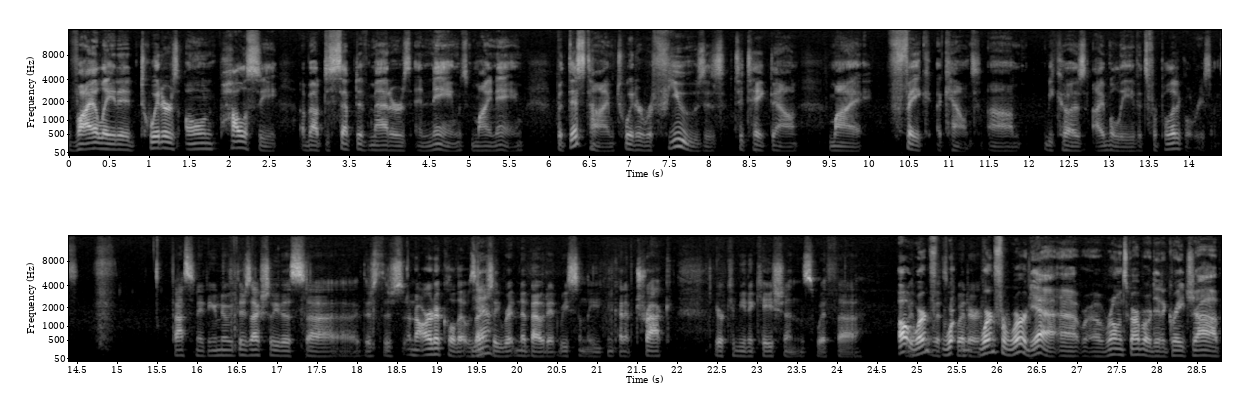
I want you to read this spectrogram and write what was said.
violated Twitter's own policy about deceptive matters and names, my name. But this time, Twitter refuses to take down my fake account um, because I believe it's for political reasons. Fascinating. You know, there's actually this. Uh, there's there's an article that was Yeah. actually written about it recently. You can kind of track your communications with. Uh, Oh, with, word, with Twitter. word for word, yeah. Uh, uh, Rowan Scarborough did a great job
